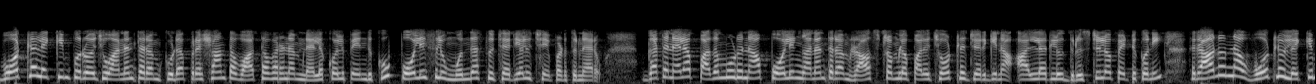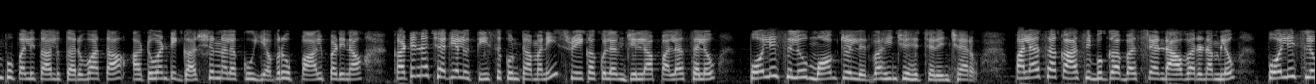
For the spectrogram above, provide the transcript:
ఓట్ల లెక్కింపు రోజు అనంతరం కూడా ప్రశాంత వాతావరణం నెలకొల్పేందుకు పోలీసులు ముందస్తు చర్యలు చేపడుతున్నారు. గత నెల పదమూడున పోలింగ్ అనంతరం రాష్ట్రంలో పలు చోట్ల జరిగిన అల్లర్లు దృష్టిలో పెట్టుకుని రానున్న ఓట్లు లెక్కింపు ఫలితాలు తరువాత అటువంటి ఘర్షణలకు ఎవరూ పాల్పడినా కఠిన చర్యలు తీసుకుంటామని శ్రీకాకుళం జిల్లా పలాసలో పోలీసులు మాక్ డ్రిల్ నిర్వహించి హెచ్చరించారు. పలాస కాశీబుగ్గ బస్టాండ్ ఆవరణంలో పోలీసులు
